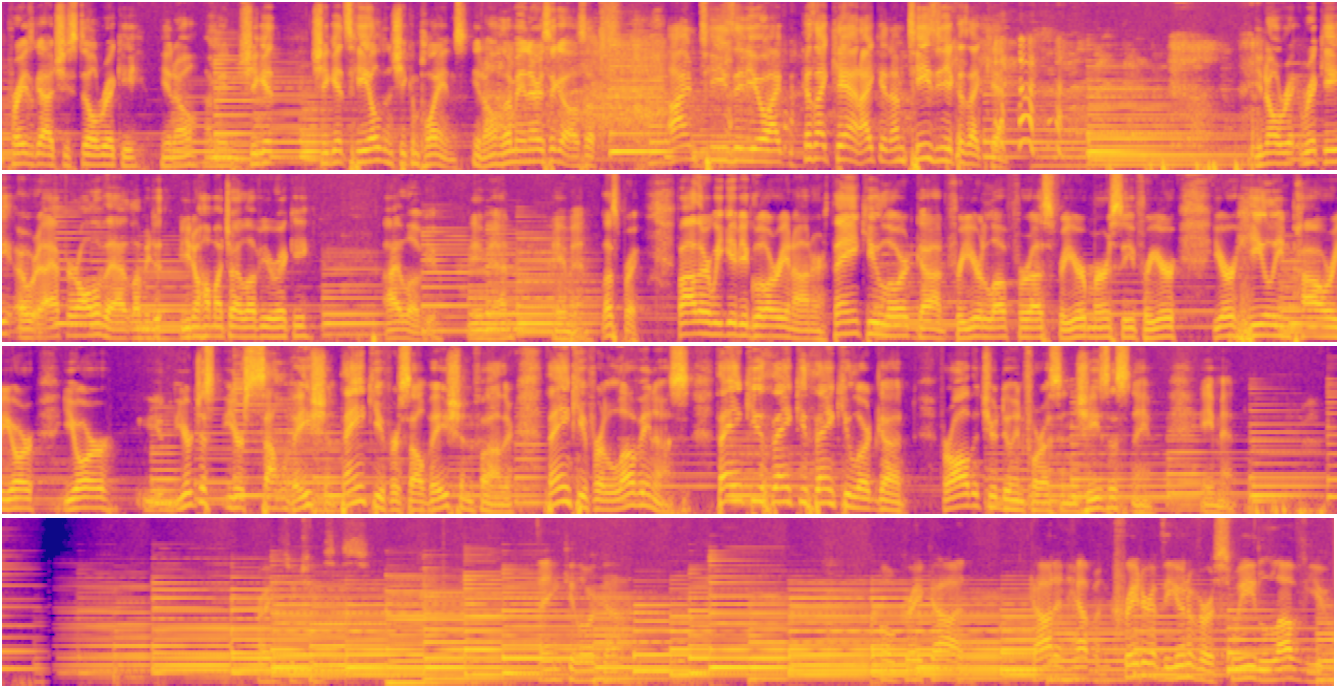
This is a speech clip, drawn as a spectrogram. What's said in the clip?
Know, praise God, she's still Ricky. You know, I mean, she get she gets healed and she complains. You know, I mean, there she goes. So I'm teasing you, I because I can. I can. I'm teasing you because I can. You know, Ricky. Uh, after all of that, let me just. You know how much I love you, Ricky. I love you. Amen. Amen. Let's pray. Father, we give you glory and honor. Thank you, Lord God, for your love for us, for your mercy, for your your healing power, your your you're just your salvation. Thank you for salvation, Father. Thank you for loving us. Thank you, thank you, thank you, Lord God, for all that you're doing for us in Jesus' name. Amen. Thank you, Lord God. Oh, great God, God in heaven, creator of the universe, we love you.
